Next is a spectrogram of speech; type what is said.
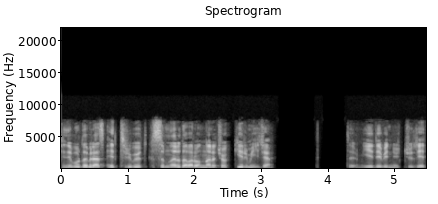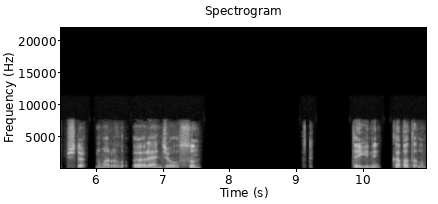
Şimdi burada biraz attribute kısımları da var. Onlara çok girmeyeceğim. 7374 numaralı öğrenci olsun. Tagini kapatalım.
